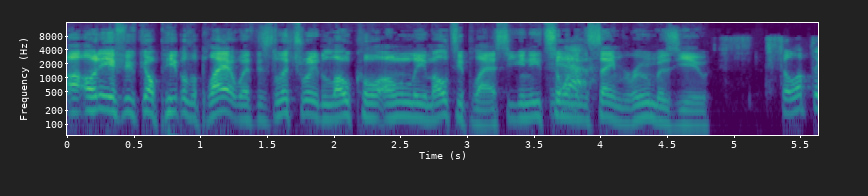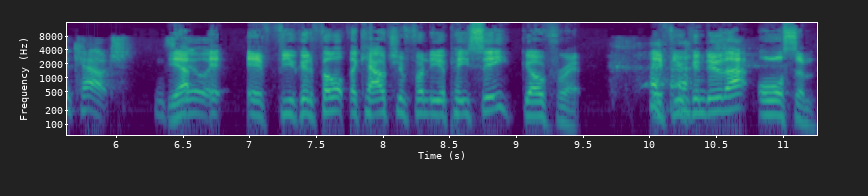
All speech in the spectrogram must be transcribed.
Uh, only if you've got people to play it with. It's literally local only multiplayer, so you need someone in the same room as you. Fill up the couch. Let's Yep. do it. If you can fill up the couch in front of your PC, go for it. If you can do that, awesome.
